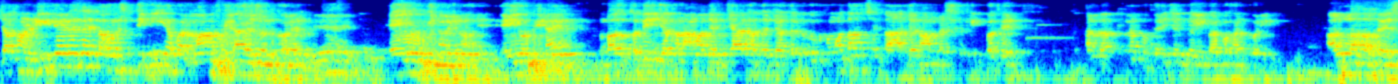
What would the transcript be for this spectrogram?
যখন রিটায়ার্ডে যায়, তখন তিনি আবার মাহফিল আয়োজন করেন। এই অভিনয় নয়। এই অভিনয় বাস্তবে যখন আমাদের যার হাতে যতটুকু ক্ষমতা আছে, তা যেন আমরা সঠিক পথে, আল্লাহ খেলাফতের জন্য এই ব্যবহার করি। আল্লাহ হাফেজ।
